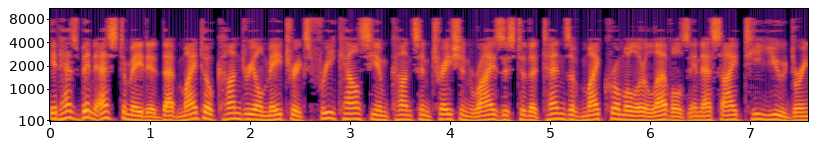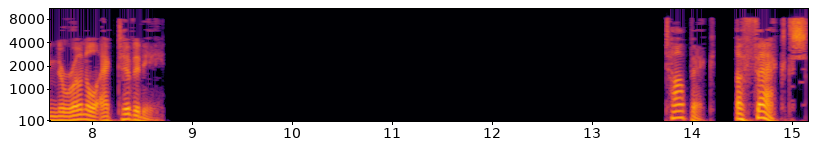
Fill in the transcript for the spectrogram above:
It has been estimated that mitochondrial matrix free calcium concentration rises to the tens of micromolar levels in situ during neuronal activity. Effects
